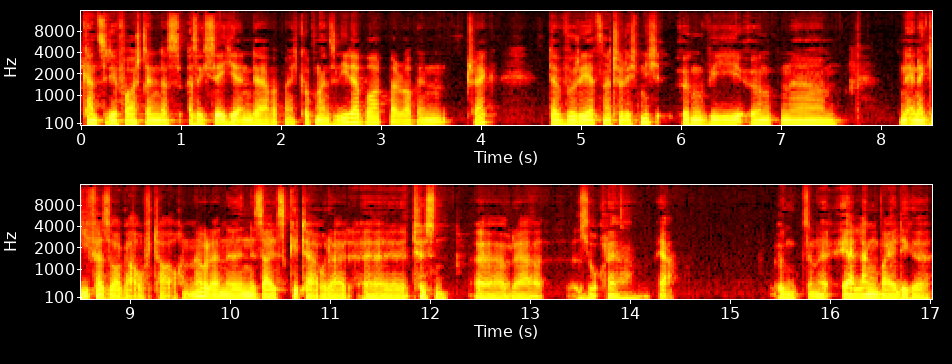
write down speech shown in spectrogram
kannst du dir vorstellen, dass, also ich sehe hier in der, warte mal, ich gucke mal ins Leaderboard bei Robin Track, da würde jetzt natürlich nicht irgendwie irgendeine eine Energieversorger auftauchen ne? oder eine, eine Salzgitter oder äh, Thyssen äh, oder so oder ja irgendeine eher langweilige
